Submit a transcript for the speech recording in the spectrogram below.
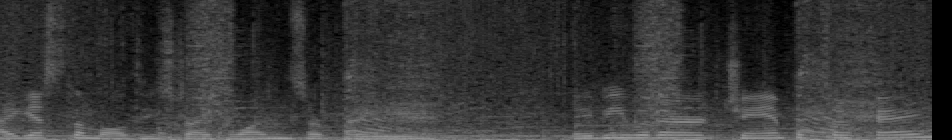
I guess the multi-strike ones are pretty... Maybe with our champ it's okay?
